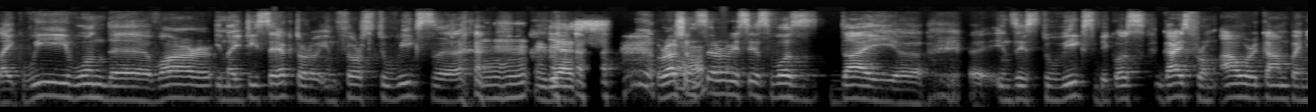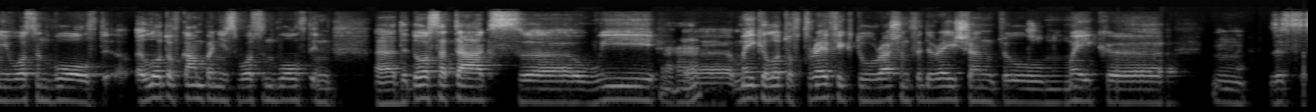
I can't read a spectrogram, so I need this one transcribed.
Like we won the war in IT sector in first two weeks. Uh, mm-hmm. Yes, Russian uh-huh. services was die uh, uh, in these two weeks because guys from our company was involved. A lot of companies was involved in. Uh, the DOS attacks. Uh, we mm-hmm. uh, make a lot of traffic to Russian Federation to make uh, mm, this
